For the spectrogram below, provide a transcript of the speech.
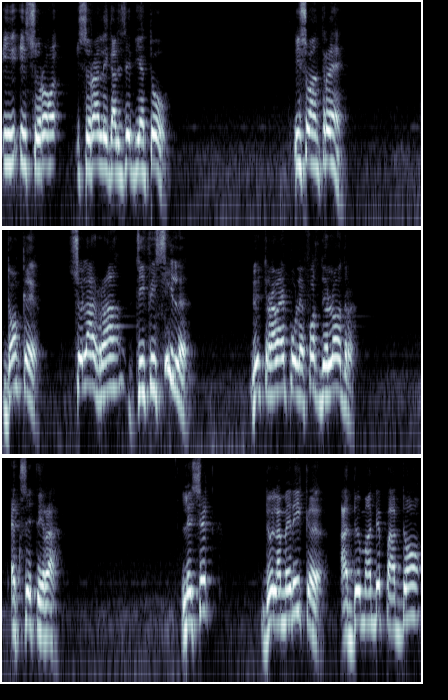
il, sera, il sera légalisé bientôt. Ils sont en train. Donc, euh, cela rend difficile le travail pour les forces de l'ordre, etc. L'échec de l'Amérique à demander pardon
